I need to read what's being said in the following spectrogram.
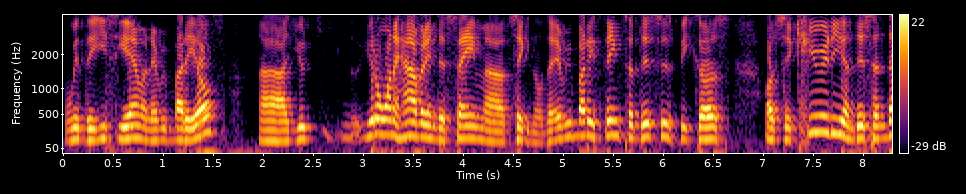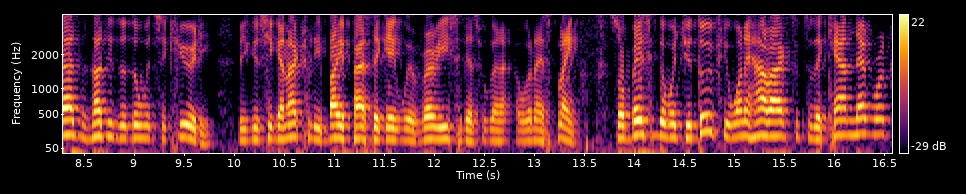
with the ECM and everybody else. Uh, you you don't want to have it in the same uh, signal. Everybody thinks that this is because of security and this and that. It's nothing to do with security because you can actually bypass the gateway very easily, as we're gonna we're gonna explain. So basically, what you do if you want to have access to the CAN network,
